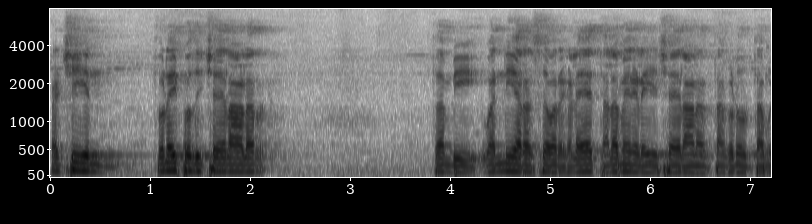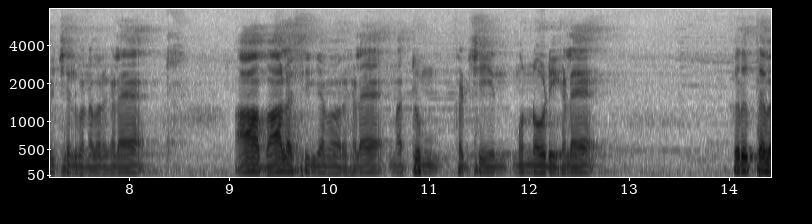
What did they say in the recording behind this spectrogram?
கட்சியின் துணை பொதுச் செயலாளர் தம்பி வன்னியரசு அவர்களே தலைமை நிலைய செயலாளர் தகடூர் தமிழ்ச்செல்வன் அவர்களே. ஆ பாலசிங்கம் அவர்களே மற்றும் கட்சியின் முன்னோடிகளே கிறித்தவ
